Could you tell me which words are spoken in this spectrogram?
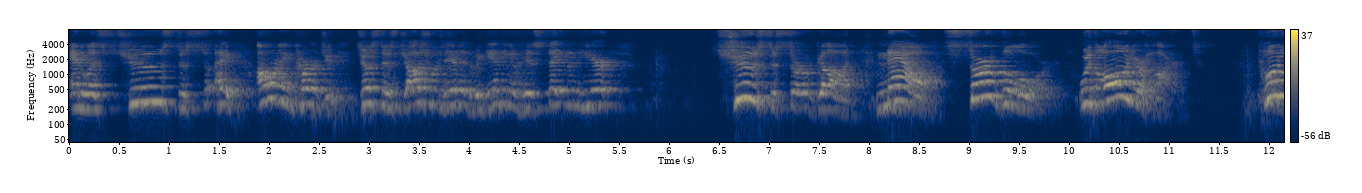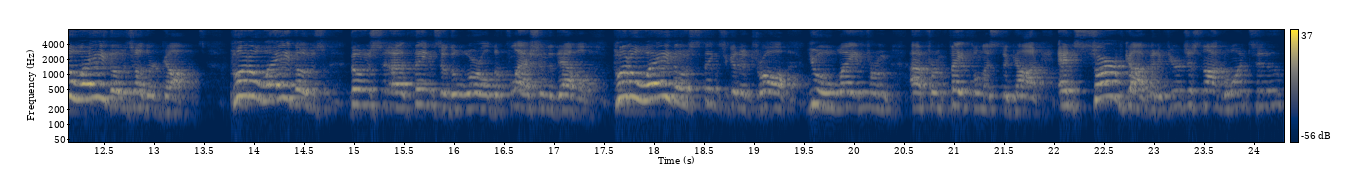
and let's choose to. Hey, I want to encourage you, just as Joshua did at the beginning of his statement here, choose to serve God. Now, serve the Lord with all your heart. Put away those other gods. Put away those, those uh, things of the world, the flesh and the devil. Put away those things that are going to draw you away from, uh, from faithfulness to God and serve God. But if you're just not going to,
